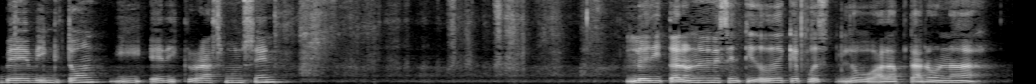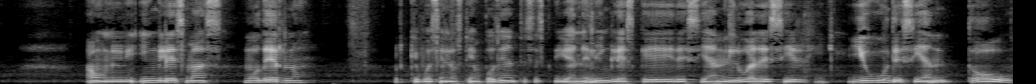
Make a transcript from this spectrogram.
Bevington y Eric Rasmussen lo editaron en el sentido de que pues lo adaptaron a, a un inglés más moderno porque pues en los tiempos de antes escribían el inglés que decían en lugar de decir you decían thou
